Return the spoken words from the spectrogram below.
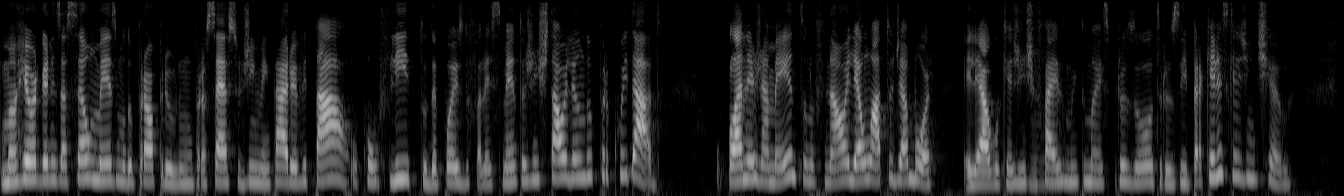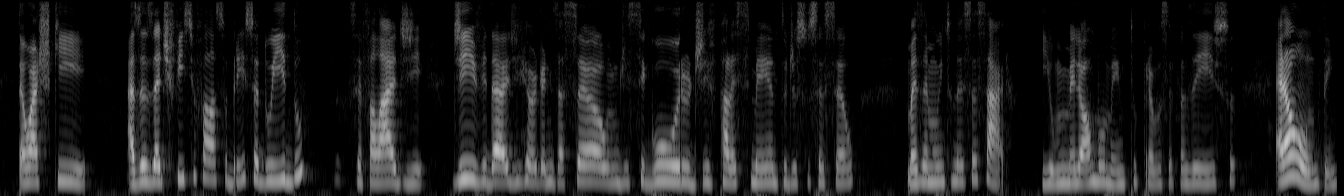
uma reorganização mesmo do próprio um processo de inventário, evitar o conflito depois do falecimento, a gente está olhando para o cuidado. O planejamento, no final, ele é um ato de amor. Ele é algo que a gente uhum. faz muito mais para os outros e para aqueles que a gente ama. Então, acho que às vezes é difícil falar sobre isso, é doído você falar de dívida, de reorganização, de seguro, de falecimento, de sucessão, mas é muito necessário. E o melhor momento para você fazer isso era ontem.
